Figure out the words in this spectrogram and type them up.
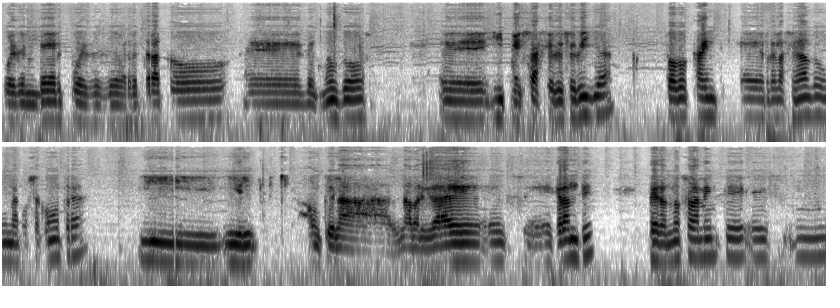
pueden ver pues desde retratos, eh, desnudos eh, y paisajes de Sevilla. Todo está eh, relacionado una cosa con otra y, aunque la, la variedad es, es, grande, pero no solamente es mm,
